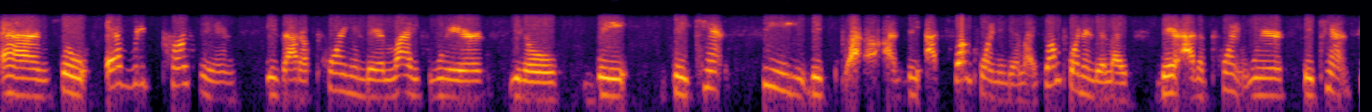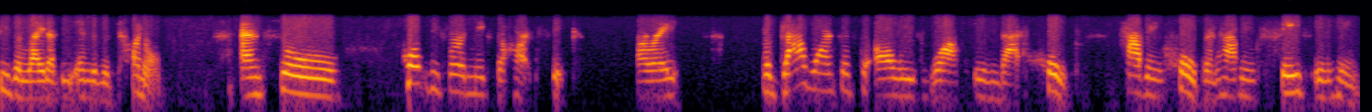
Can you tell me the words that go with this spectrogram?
And so every person is at a point in their life where you know they they can't see they, they at some point in their life some point in their life they're at a point where they can't see the light at the end of the tunnel. And so hope deferred makes the heart sick all right? But god wants us to always walk in that hope having hope and having faith in him.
